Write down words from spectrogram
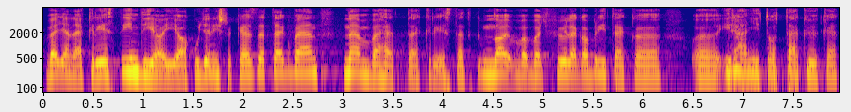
vegyenek részt indiaiak, ugyanis a kezdetekben nem vehettek részt, tehát, vagy főleg a britek ö, ö, irányították őket.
